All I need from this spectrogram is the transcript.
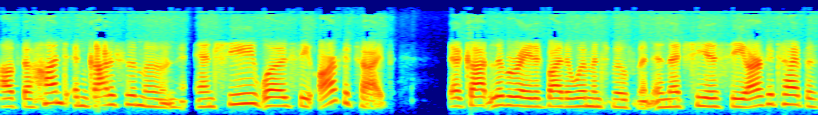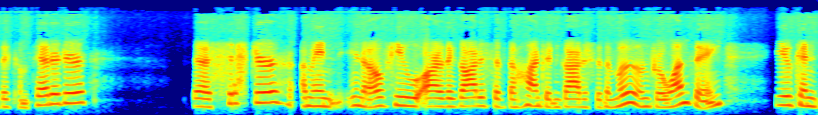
of the hunt and goddess of the moon, and she was the archetype that got liberated by the women's movement, and that she is the archetype of the competitor, the sister. I mean, you know, if you are the goddess of the hunt and goddess of the moon, for one thing, you can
